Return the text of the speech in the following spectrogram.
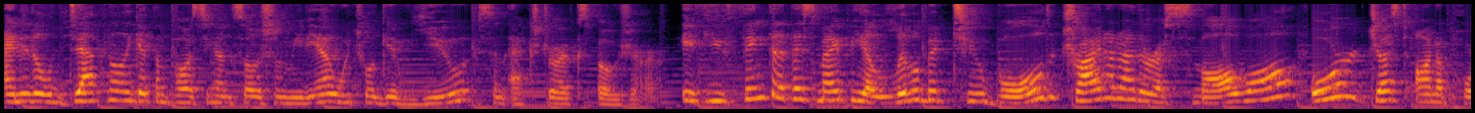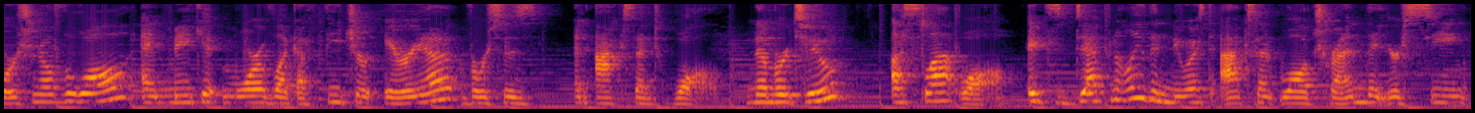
and it'll definitely get them posting on social media, which will give you some extra exposure. If you think that this might be a little bit too bold, try it on either a small wall or just on a portion of the wall and make it more of like a feature area versus an accent wall. Number two, a slat wall. It's definitely the newest accent wall trend that you're seeing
